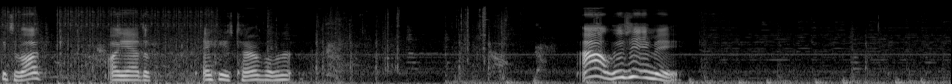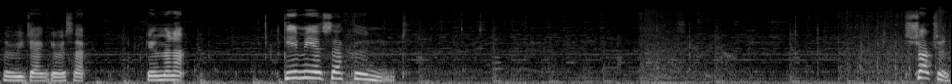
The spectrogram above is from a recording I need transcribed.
He survived. Oh yeah, the AK is terrible, isn't it? Ow, who's hitting me? The regen, give me a sec. Give me a minute. Give me a second. Distraction.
